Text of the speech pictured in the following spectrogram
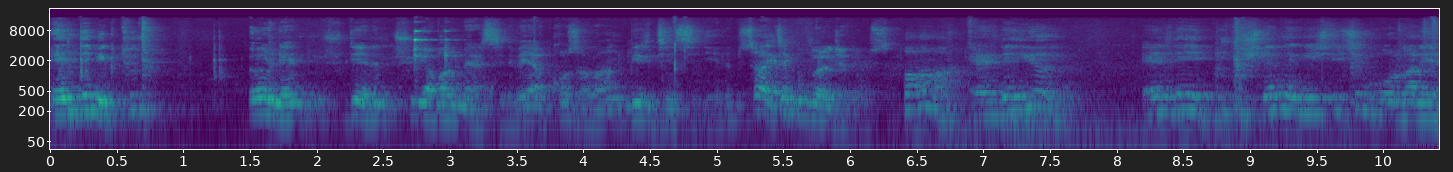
Endemik tür Örneğin şu, diyelim şu yaban mersini veya kozalağın bir cinsi diyelim. Sadece bu bölgede olsun. Ama elde yiyor ya. Elde yiyip bir işlemden geçtiği için bu organize.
